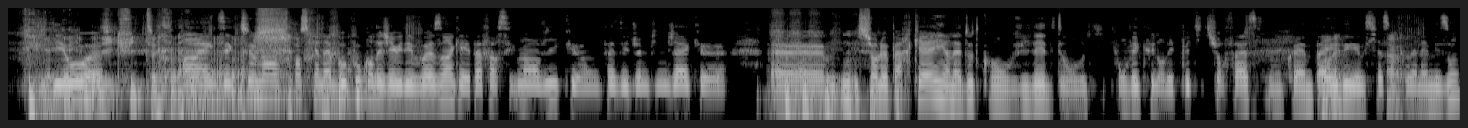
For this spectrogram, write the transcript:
vidéo. Basic Fit. ouais, exactement. Je pense qu'il y en a beaucoup qui ont déjà eu des voisins qui n'avaient pas forcément envie qu'on fasse des jumping jacks sur le parquet. Il y en a d'autres qui ont, vivé, qui ont vécu dans des petites surfaces, qui n'ont quand même pas aidé aussi à ah s'entraîner à la maison.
